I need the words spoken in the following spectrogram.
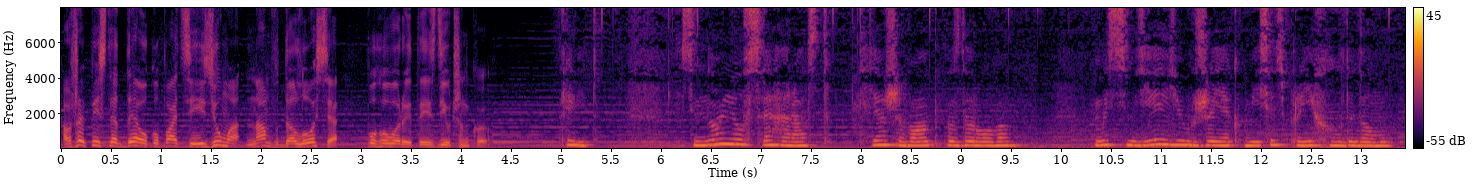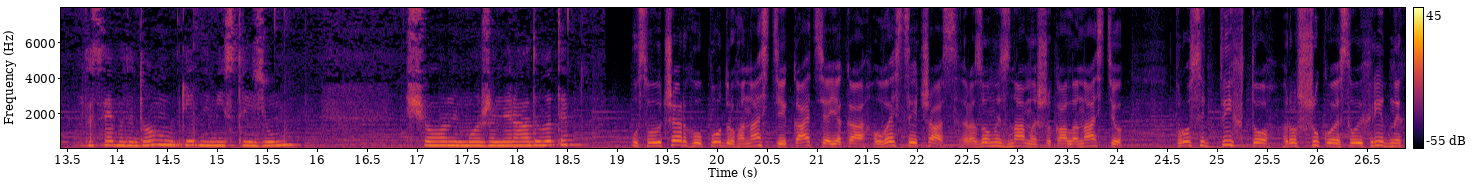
А вже після деокупації Ізюма нам вдалося поговорити із дівчинкою. Привіт. Зі мною все гаразд. Я жива, здорова. Ми з сім'єю вже як місяць приїхали додому. До себе додому в рідне місто Ізюм, що не може не радувати. У свою чергу подруга Насті Катя, яка увесь цей час разом із нами шукала Настю, просить тих, хто розшукує своїх рідних,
